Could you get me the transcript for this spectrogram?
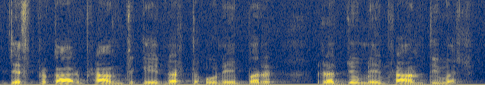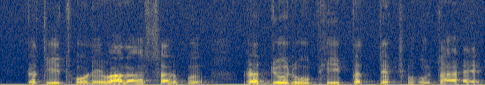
जिस प्रकार भ्रांति के नष्ट होने पर रज्जु में भ्रांतिवश प्रतीत होने वाला सर्प रज्जु रूप ही प्रत्यक्ष होता है।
